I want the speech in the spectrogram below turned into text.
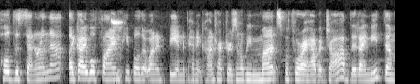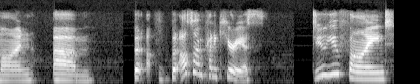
hold the center on that. Like I will find mm. people that want to be independent contractors and it'll be months before I have a job that I need them on. Um, but but also I'm kind of curious. Do you find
